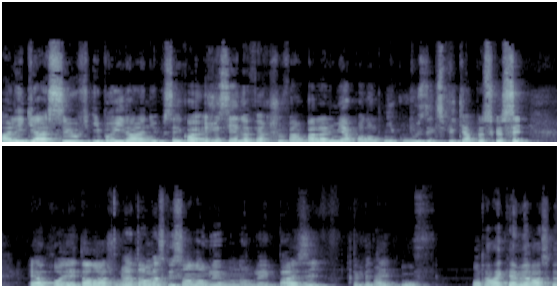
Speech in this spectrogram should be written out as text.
Oh, les gars, c'est ouf, il brille dans la nuit. Vous savez quoi? Je vais essayer de le faire chauffer un peu à la lumière pendant que Nico vous explique un peu ce que c'est. Et après, on éteindra, je vous attends parce que c'est en anglais. Mon anglais est pas. Vas-y, péter. ouf. Montre à la caméra ce que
